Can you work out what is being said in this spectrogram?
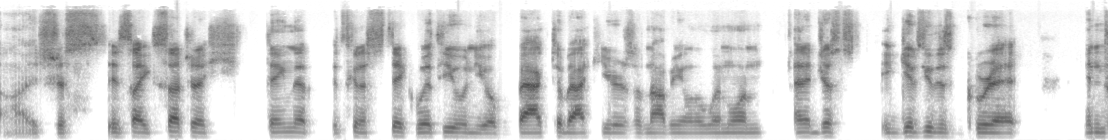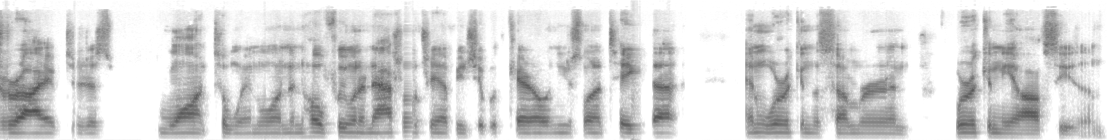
uh, it's just it's like such a thing that it's going to stick with you and you go back to back years of not being able to win one and it just it gives you this grit and drive to just want to win one and hopefully win a national championship with carroll and you just want to take that and work in the summer and work in the off season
